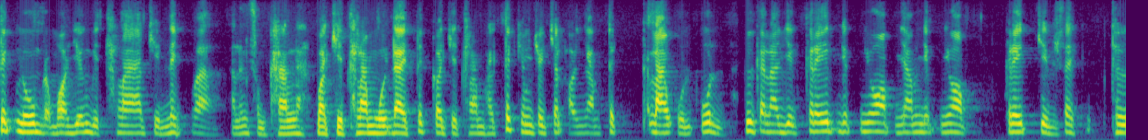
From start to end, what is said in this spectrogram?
ទឹកនោមរបស់យើងវាថ្លាជានិច្ចបាទអានឹងសំខាន់ណាស់បើជាថ្នាំមួយដែរទឹកក៏ជាថ្នាំហើយទឹកខ្ញុំចូលចិត្តឲ្យញ៉ាំទឹកក្តៅអ៊ុនអ៊ុនគឺកាលណាយើងក្រេបញឹកញាប់ញ៉ាំញឹកញាប់ ក្រេបជាពិសេសធ្វើ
